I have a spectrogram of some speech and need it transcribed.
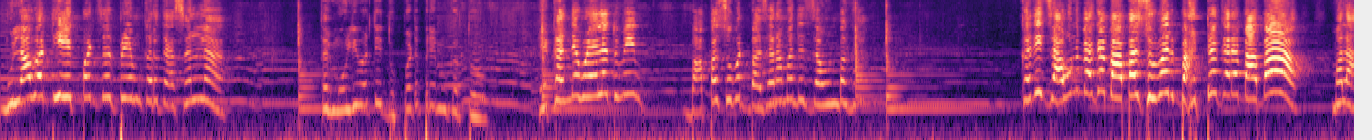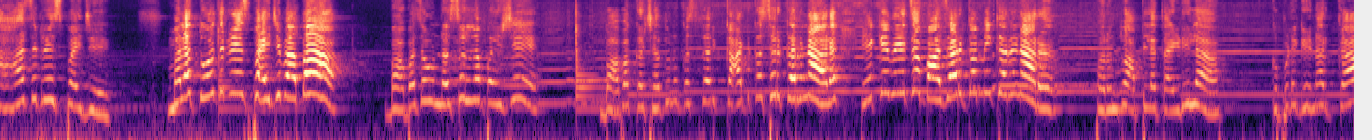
मुलावरती एकपट जर प्रेम करत असेल ना तर मुलीवरती दुप्पट प्रेम करतो. एखाद्या वेळेला तुम्ही बापासोबत बाजारामध्ये जाऊन बघा. कधी जाऊन बघा बापासोबत. भाट्ट करा बाबा. मला हाच ड्रेस पाहिजे. मला तोच ड्रेस पाहिजे बाबा. बाबा जाऊन नसेल ना पैसे. बाबा कशातून कस तरी काटकसर करणार? एके वेळेचा बाजार कमी करणार. परंतु आपल्या ताईडीला कपडे घेणार का?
